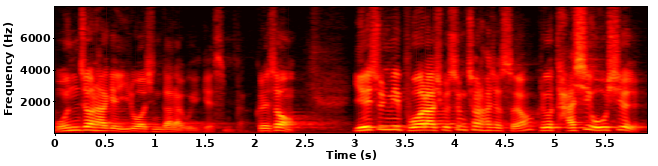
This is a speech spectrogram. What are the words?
온전하게 이루어진다라고 얘기했습니다. 그래서 예수님이 부활하시고 승천하셨어요. 그리고 다시 오실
